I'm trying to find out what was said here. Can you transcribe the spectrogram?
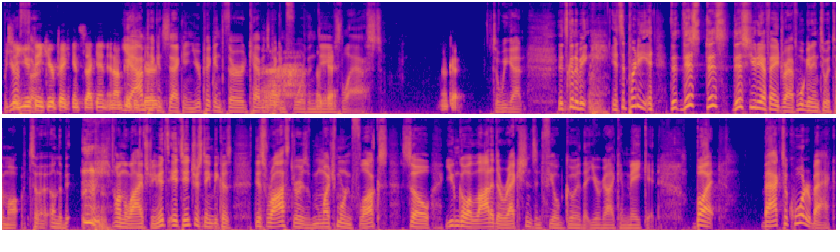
But so you third. think you're picking second, and I'm picking yeah, I'm third? picking second. You're picking third. Kevin's picking ah, fourth, and okay. Dave's last. Okay. So we got. It's going to be. It's a pretty. It, this this this UDFA draft. We'll get into it tomorrow to, on the on the live stream. It's it's interesting because this roster is much more in flux. So you can go a lot of directions and feel good that your guy can make it. But back to quarterback.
